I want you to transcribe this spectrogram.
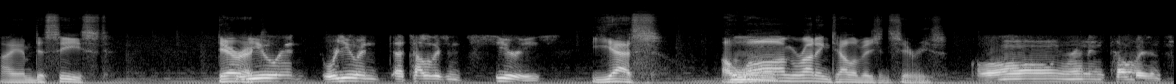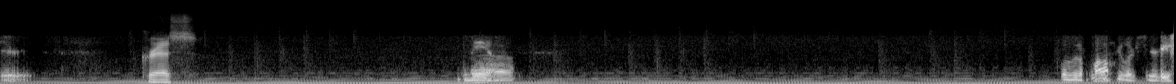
I am deceased. Were you in? Were you in a television series? yes. A Hmm. long running television series. Long running television series. Chris. Male. was it a popular series?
